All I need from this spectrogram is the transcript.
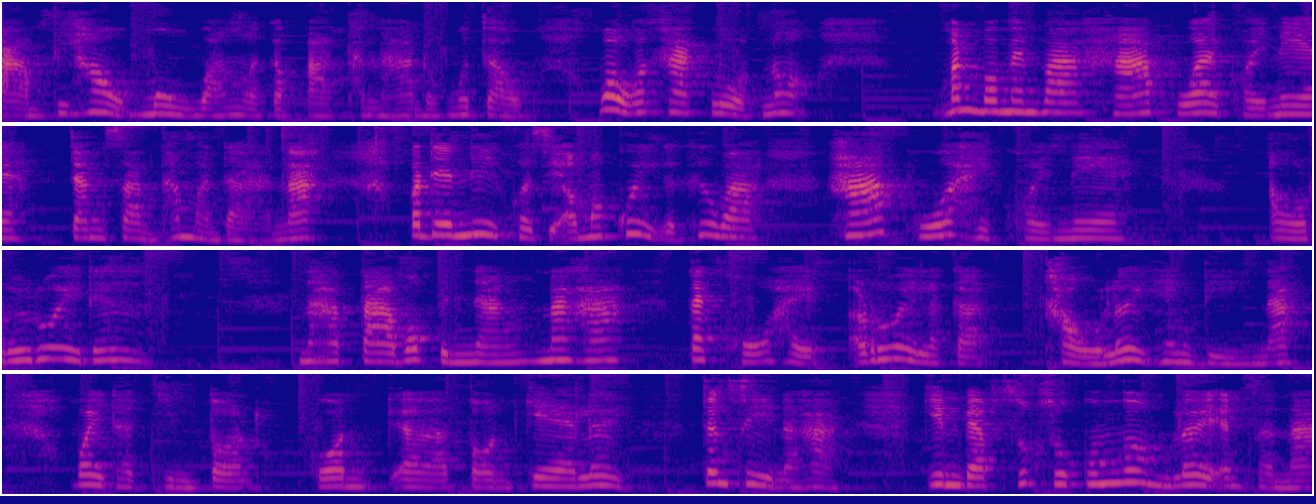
ตามที่เฮามุ่งหวังแล้วก็ปรารถนาดอกมื้อเจ้าเว้าก็คักโลดเนาะมันบ่แม่นว่าหาผัวให้ข่อยแน่จังสั่นธรรมดานะ ประเด็นนี้ข่อยสิเอามาคุยก็คือว่า หาผัวให้ข่อยแน่เอารวยๆเด้อหน้าตาบ่เป็นหยังนะคะ แต่ขอให้รวยแล้วก็ เถ่าเลยแห่งดีนะ ไว้ถ้ากินตอนก่อนตอนแก่เลย จังสี่นะคะ กินแบบสุกๆง่อมๆเลยอังสนา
